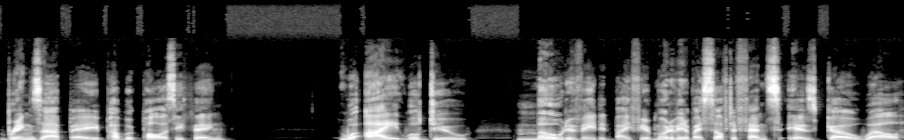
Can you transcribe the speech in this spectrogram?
brings up a public policy thing, what I will do, motivated by fear, motivated by self defense, is go, well,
